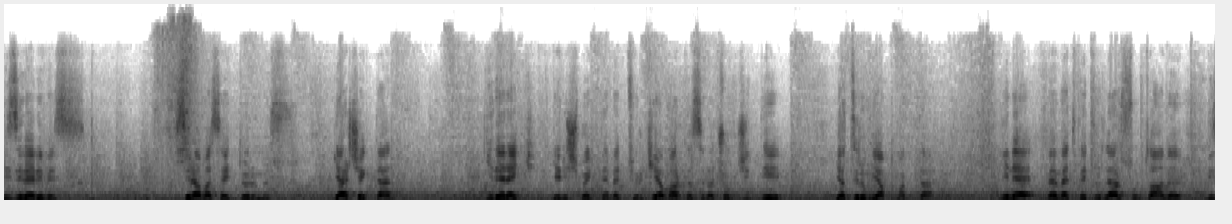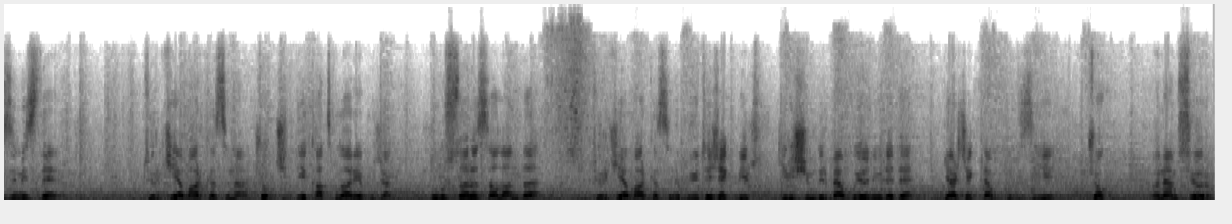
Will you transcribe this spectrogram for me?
dizilerimiz, sinema sektörümüz gerçekten giderek gelişmekte ve Türkiye markasına çok ciddi yatırım yapmakta. Yine Mehmet Fetihler Sultanı dizimizde Türkiye markasına çok ciddi katkılar yapacak. Uluslararası alanda Türkiye markasını büyütecek bir girişimdir. Ben bu yönüyle de gerçekten bu diziyi çok önemsiyorum.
